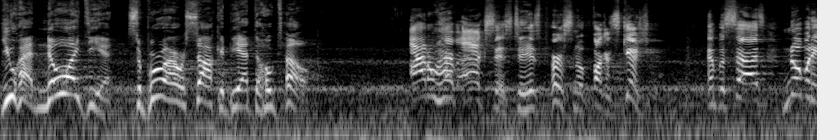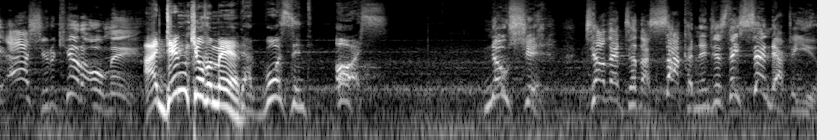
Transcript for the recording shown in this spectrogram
You had no idea Saburo Arasaka would be at the hotel. I don't have access to his personal fucking schedule. And besides, nobody asked you to kill the old man. I didn't kill the man. That wasn't us. No shit. Tell that to the soccer ninjas they send after you.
